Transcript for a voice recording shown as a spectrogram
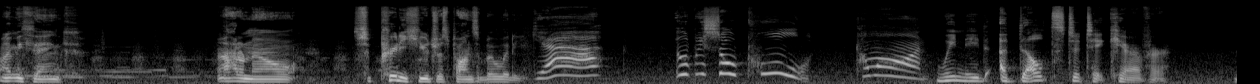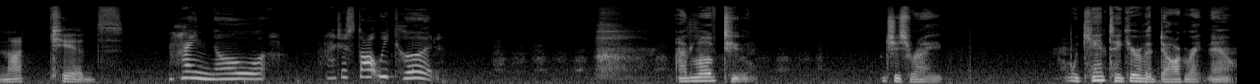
Let me think. I don't know. It's a pretty huge responsibility. Yeah. It would be so cool. Come on. We need adults to take care of her, not kids. I know. I just thought we could. I'd love to. But she's right. We can't take care of the dog right now.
